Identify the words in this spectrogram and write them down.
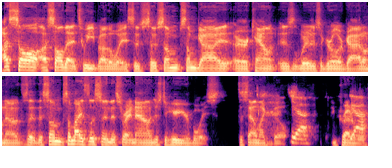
I saw I saw that tweet by the way. So so some some guy or account is where there's a girl or guy I don't know. So there's some somebody's listening to this right now just to hear your voice to sound like Bill. Yeah, incredible. Yeah,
